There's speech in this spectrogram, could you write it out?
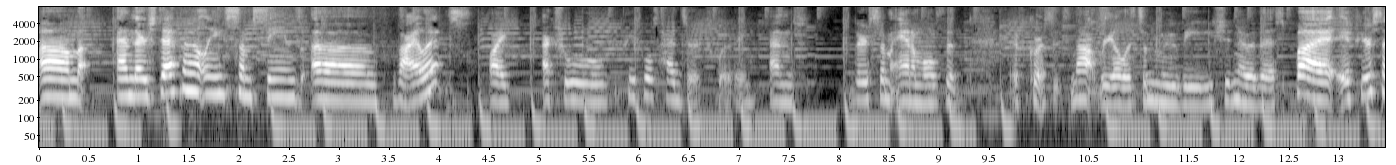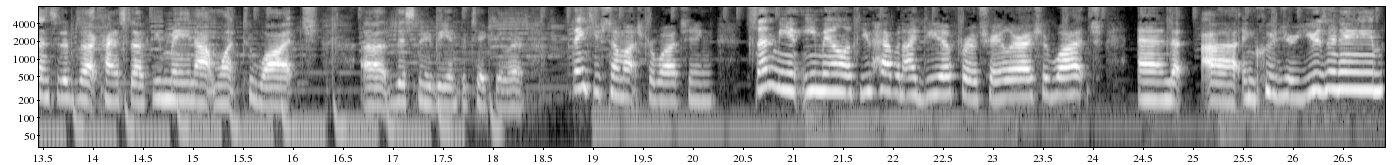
um, and there's definitely some scenes of violence, like actual people's heads are exploding, and there's some animals that of course, it's not real. It's a movie. You should know this. But if you're sensitive to that kind of stuff, you may not want to watch uh, this movie in particular. Thank you so much for watching. Send me an email if you have an idea for a trailer I should watch and uh, include your username.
